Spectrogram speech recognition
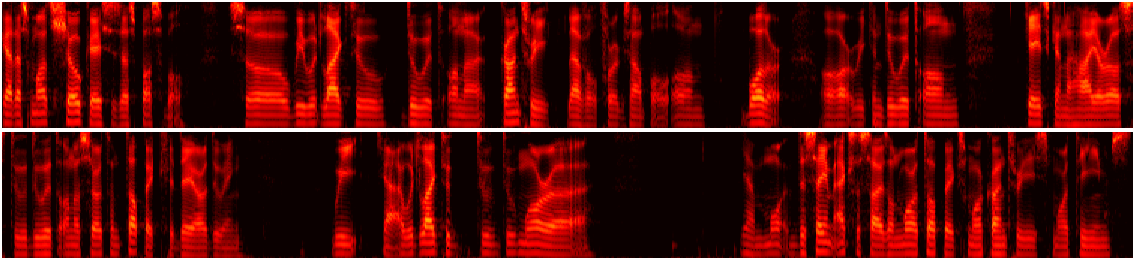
get as much showcases as possible. So we would like to do it on a country level, for example, on water, or we can do it on, Gates can hire us to do it on a certain topic they are doing. We, yeah, I would like to, to do more, uh, yeah, more the same exercise on more topics, more countries, more teams,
